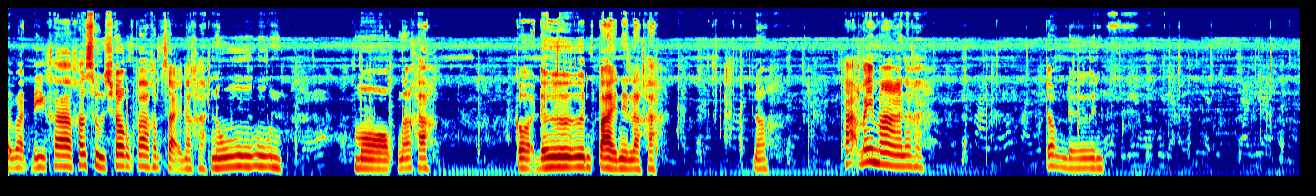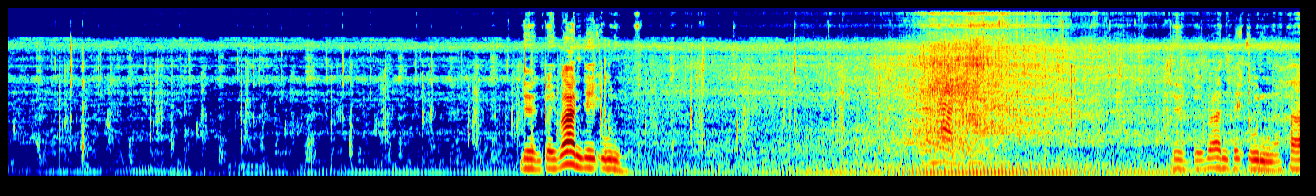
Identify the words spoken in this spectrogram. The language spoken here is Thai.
สวัสดีค่ะเข้าสู่ช่องป้าคำใสนะคะ นู่นหมอกนะคะ ก็เดินไปนี่แหละค่ะเนาะพระไม่มานะคะ ต้องเดิน เดินไปบ้านยายอุ่น เดินไป บ้านยายอุ่นนะคะ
